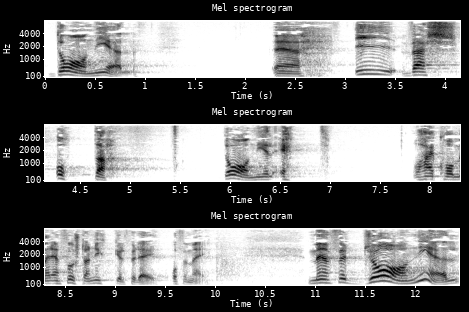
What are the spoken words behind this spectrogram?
Daniel eh, i vers 8, Daniel 1. Och här kommer en första nyckel för dig och för mig. Men för Daniel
